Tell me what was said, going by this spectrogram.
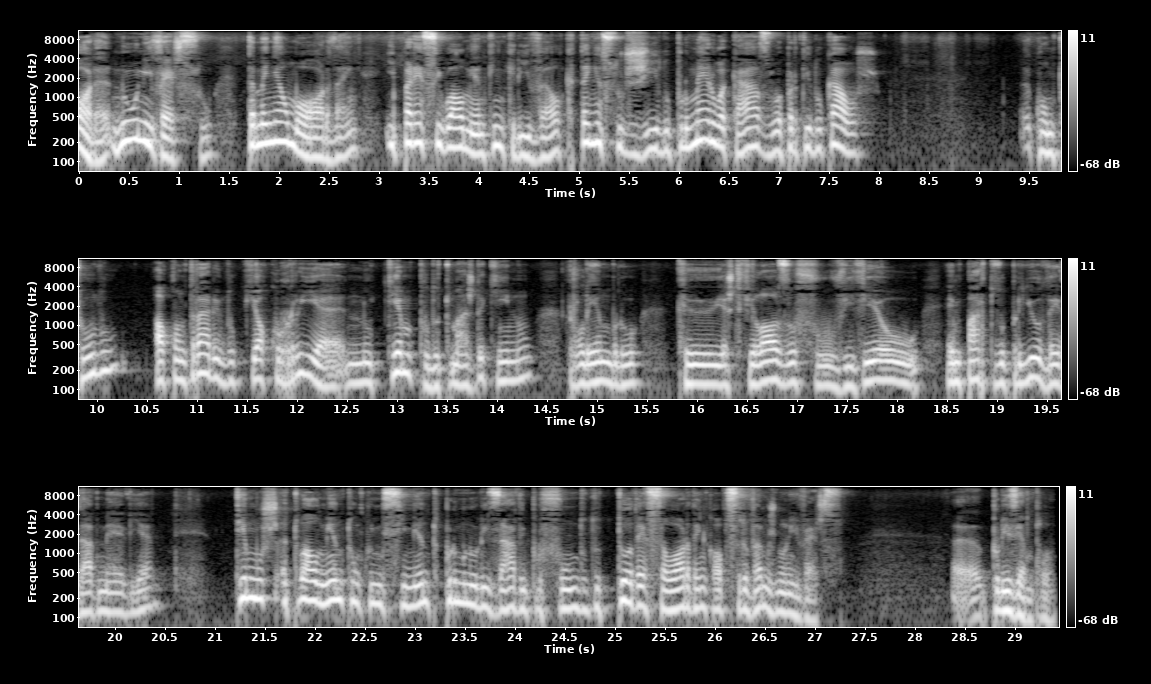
Ora, no universo também há uma ordem e parece igualmente incrível que tenha surgido por mero acaso a partir do caos. Contudo, ao contrário do que ocorria no tempo de Tomás de Aquino, relembro que este filósofo viveu em parte do período da Idade Média, temos atualmente um conhecimento pormenorizado e profundo de toda essa ordem que observamos no universo. Ah, por exemplo,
